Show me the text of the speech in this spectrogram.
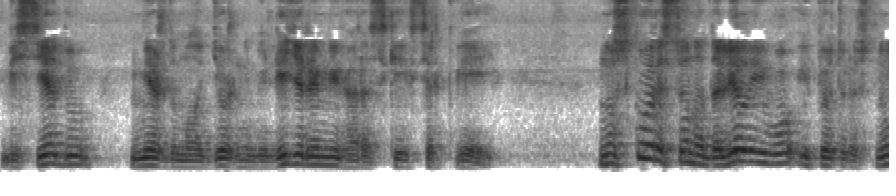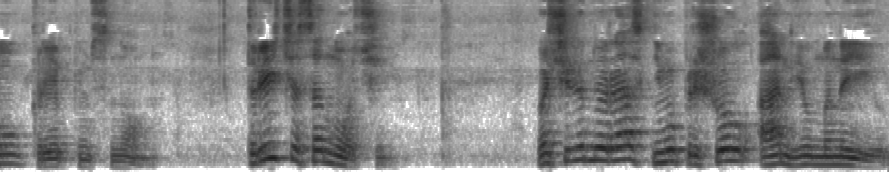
беседу между молодежными лидерами городских церквей. Но вскоре сон одолел его, и Петр уснул крепким сном. Три часа ночи. В очередной раз к нему пришел ангел Манаил.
